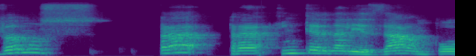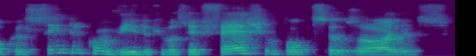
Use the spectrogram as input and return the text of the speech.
Vamos para internalizar um pouco, eu sempre convido que você feche um pouco seus olhos,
